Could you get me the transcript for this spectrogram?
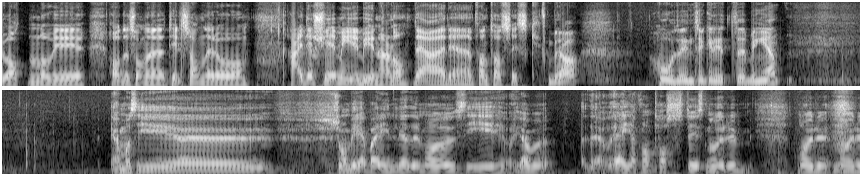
2018 når vi hadde sånne tilstander. og Nei, det skjer mye i byen her nå. Det er eh, fantastisk. Bra. Hovedinntrykket ditt, Bingen? Jeg må si, eh, som Veberg innleder med å si jeg, Det er helt fantastisk når, når, når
